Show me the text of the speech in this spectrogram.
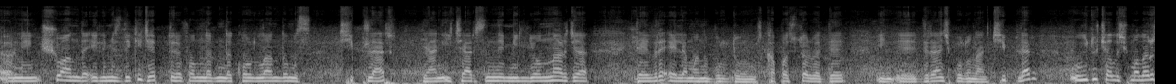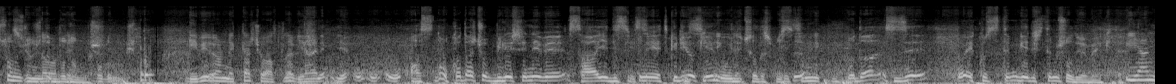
Örneğin şu anda elimizdeki cep telefonlarında kullandığımız çipler yani içerisinde milyonlarca devre elemanı bulduğumuz kapasitör ve de, e, direnç bulunan çipler uydu çalışmaları sonucunda Sonuçta ortaya bulunmuş. bulunmuş gibi örnekler çoğaltılabilir. Yani e, o- o- aslında o kadar çok bileşeni ve sahayı disipline etkiliyor ki kesinlikle. uydu çalışması. Kesinlikle. O da sizi o ekosistemi geliştirmiş oluyor belki de. Yani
